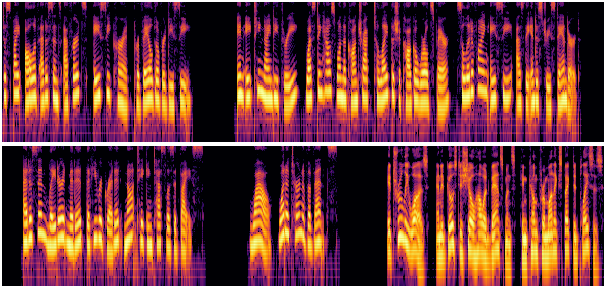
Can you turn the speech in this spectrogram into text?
despite all of Edison's efforts, AC current prevailed over DC. In 1893, Westinghouse won the contract to light the Chicago World's Fair, solidifying AC as the industry standard. Edison later admitted that he regretted not taking Tesla's advice. Wow, what a turn of events! It truly was, and it goes to show how advancements can come from unexpected places.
